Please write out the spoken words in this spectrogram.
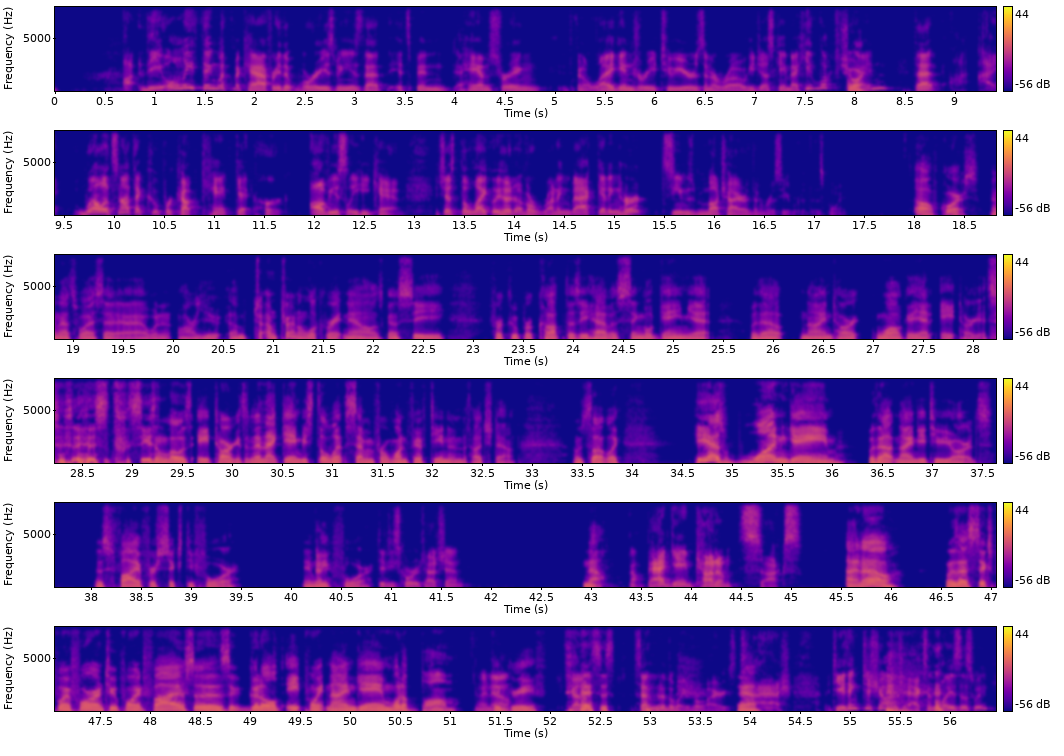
Uh, the only thing with McCaffrey that worries me is that it's been a hamstring, it's been a leg injury two years in a row. He just came back. He looked Sure. fine. That I well, it's not that Cooper Kupp can't get hurt. Obviously, he can. It's just the likelihood of a running back getting hurt seems much higher than a receiver at this point. Oh, of course, and that's why I said I wouldn't argue. I'm tr- I'm trying to look right now. I was going to see for Cooper Kupp, does he have a single game yet without nine target? Well, okay, he had eight targets. His season low is eight targets, and in that game, he still went seven for one fifteen and a touchdown. I'm just like, he has one game without 92 yards. It was five for 64 in Okay. week four. Did he score a touchdown? No, No, bad game. Cut him. Sucks. I know. What was that 6.4 and 2.5? So it was a good old 8.9 game. What a bum. I know. Good grief. Cut him. this is Send him to the waiver wires. Yeah. trash. Do you think DeSean Jackson plays this week?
